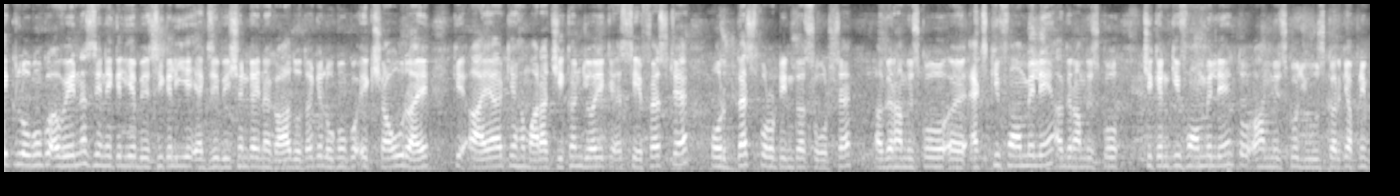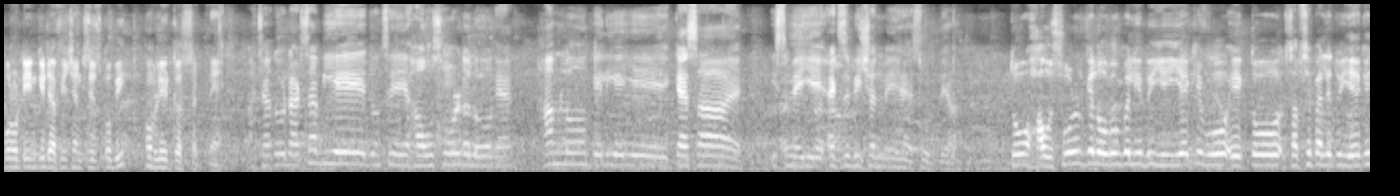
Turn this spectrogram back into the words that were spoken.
एक लोगों को अवेयरनेस देने के लिए बेसिकली ये एग्जीबिशन का इनका होता है कि लोगों को एक शाऊर आए कि आया कि हमारा चिकन जो है एक सेफेस्ट है और बेस्ट प्रोटीन का सोर्स है। अगर हम इसको एग्स की फॉर्म में लें, अगर हम इसको चिकन की फॉर्म में लें तो हम इसको यूज़ करके अपनी प्रोटीन की डेफिशिएंसीज को भी कंप्लीट कर सकते हैं। अच्छा तो डॉक्टर साहब, ये जो से हाउस होल्ड लोग हैं, हम लोगों के लिए ये कैसा इसमें ये एग्जीबिशन में है, सूरत तो हाउस होल्ड के लोगों के लिए भी यही है कि वो एक तो सबसे पहले तो ये है कि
